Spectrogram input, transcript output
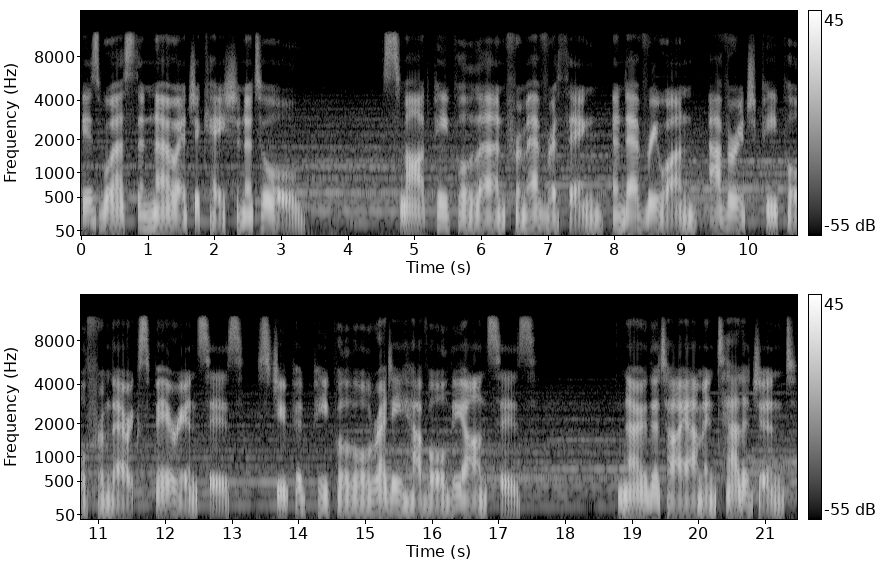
is worse than no education at all. Smart people learn from everything and everyone, average people from their experiences, stupid people already have all the answers. Know that I am intelligent,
